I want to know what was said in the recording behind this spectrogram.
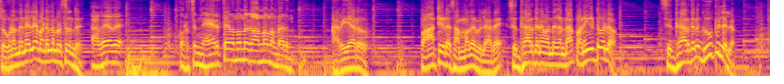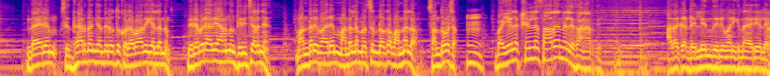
സുഗുണം തന്നെയല്ലേ മണ്ഡലം പ്രസിഡന്റ്? അതെ അതെ. കുറച്ച് നേരത്തെ വന്നൊന്ന് കാണണമെന്നുണ്ടായിരുന്നു അറിയാടോ പാർട്ടിയുടെ സമ്മതമില്ലാതെ സിദ്ധാർത്ഥനെ വന്ന് കണ്ടാ പണി കിട്ടുമല്ലോ. സിദ്ധാർത്ഥന് ഗ്രൂപ്പില്ലല്ലോ. എന്തായാലും സിദ്ധാർത്ഥൻ ചന്ദ്രൂത്ത് കൊലപാതകയല്ലെന്നും നിരപരാധിയാണെന്നും തിരിച്ചറിഞ്ഞ് മന്ത്രിമാരും മണ്ഡലം പ്രസിഡന്റും ഒക്കെ വന്നല്ലോ. സന്തോഷം. ബൈ ഇലക്ഷനിലെ സാറ് തന്നെയല്ലേ സ്ഥാനാർത്ഥി? അതൊക്കെ ഡൽഹിയിൽ നിന്ന് തീരുമാനിക്കുന്ന കാര്യമല്ലേ?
